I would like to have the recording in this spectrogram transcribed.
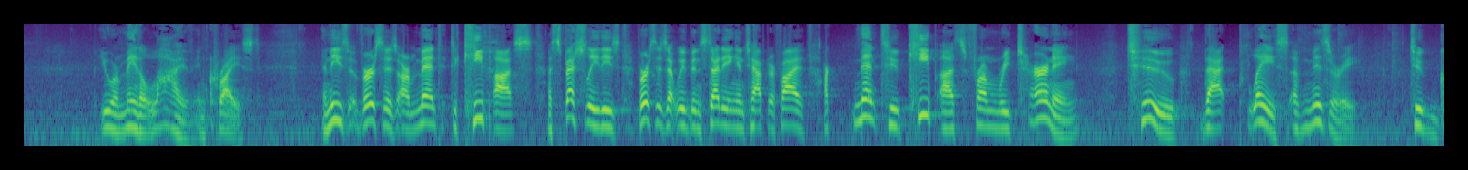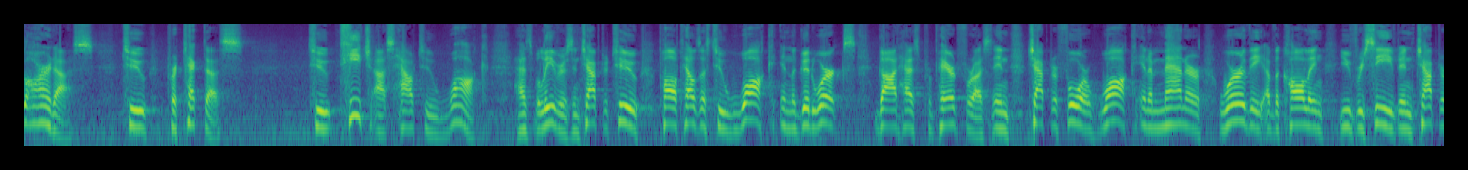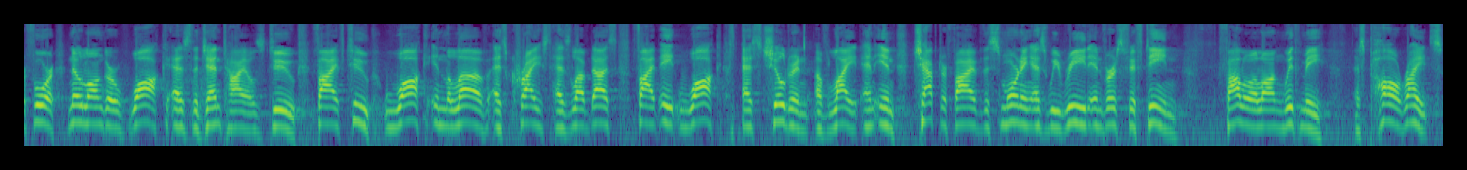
You were made alive in Christ. And these verses are meant to keep us, especially these verses that we've been studying in chapter 5, are meant to keep us from returning to that place of misery, to guard us, to protect us, to teach us how to walk as believers. In chapter 2, Paul tells us to walk in the good works God has prepared for us. In chapter 4, walk in a manner worthy of the calling you've received. In chapter 4, no longer walk as the Gentiles do. 5 2, walk in the love as Christ has loved us. 5 8, walk as children of light. And in chapter 5 this morning, as we read in verse 15, follow along with me as Paul writes,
